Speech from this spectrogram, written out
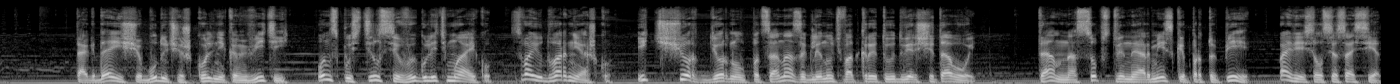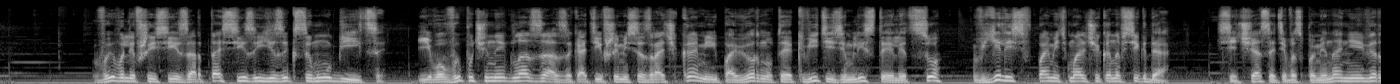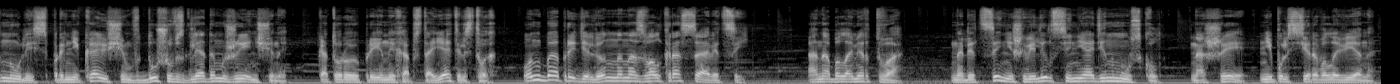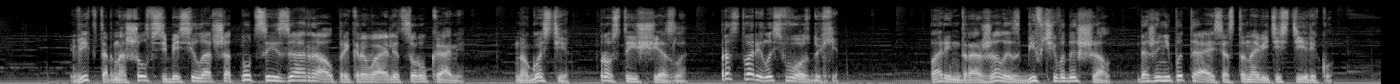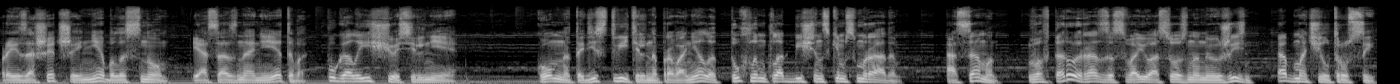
Тогда, еще будучи школьником Витей, он спустился выгулить Майку, свою дворняжку, и черт дернул пацана заглянуть в открытую дверь щитовой. Там, на собственной армейской портупее, повесился сосед. Вывалившийся изо рта сизый язык самоубийцы – его выпученные глаза с закатившимися зрачками и повернутое к Вите землистое лицо въелись в память мальчика навсегда. Сейчас эти воспоминания вернулись с проникающим в душу взглядом женщины, которую при иных обстоятельствах он бы определенно назвал красавицей. Она была мертва. На лице не шевелился ни один мускул, на шее не пульсировала вена. Виктор нашел в себе силы отшатнуться и заорал, прикрывая лицо руками. Но гостья просто исчезла, растворилась в воздухе. Парень дрожал и сбивчиво дышал, даже не пытаясь остановить истерику. Произошедшее не было сном, и осознание этого пугало еще сильнее. Комната действительно провоняла тухлым кладбищенским смрадом, а сам он во второй раз за свою осознанную жизнь обмочил трусы.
